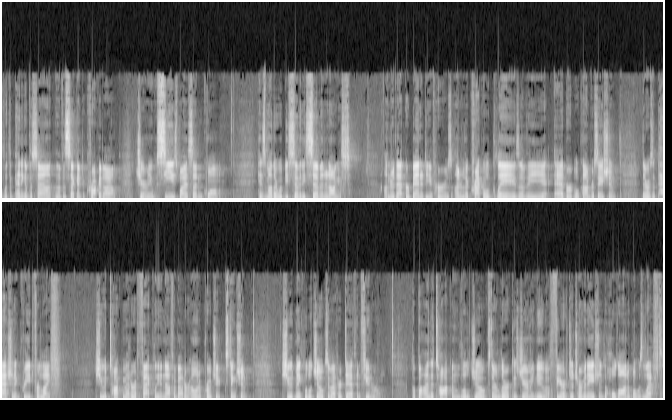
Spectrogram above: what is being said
With the penning of the, sound of the second crocodile, Jeremy was seized by a sudden qualm. His mother would be 77 in August. Under that urbanity of hers, under the crackled glaze of the admirable conversation, there was a passionate greed for life. She would talk matter of factly enough about her own approaching extinction. She would make little jokes about her death and funeral. But behind the talk and the little jokes, there lurked, as Jeremy knew, a fierce determination to hold on to what was left,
